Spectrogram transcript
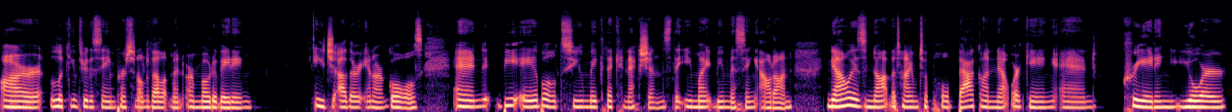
are looking through the same personal development or motivating each other in our goals and be able to make the connections that you might be missing out on. Now is not the time to pull back on networking and creating your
